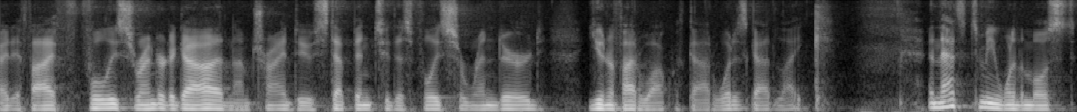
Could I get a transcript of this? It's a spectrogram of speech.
Right? If I fully surrender to God and I'm trying to step into this fully surrendered, unified walk with God, what is God like? And that's to me one of the most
